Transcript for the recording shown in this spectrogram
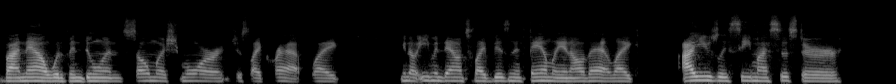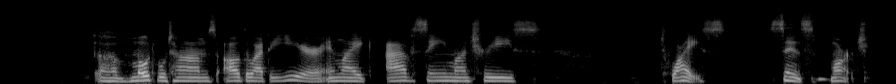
by now would have been doing so much more just like crap. Like, you know, even down to like visiting family and all that. Like, I usually see my sister uh, multiple times all throughout the year. And like, I've seen Montrese twice since March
